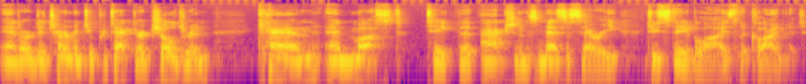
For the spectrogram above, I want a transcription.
and are determined to protect our children can and must take the actions necessary to stabilize the climate.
